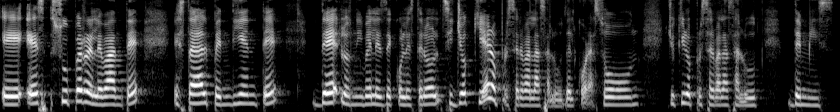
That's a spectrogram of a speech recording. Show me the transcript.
eh, es súper relevante estar al pendiente de los niveles de colesterol. Si yo quiero preservar la salud del corazón, yo quiero preservar la salud de mis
